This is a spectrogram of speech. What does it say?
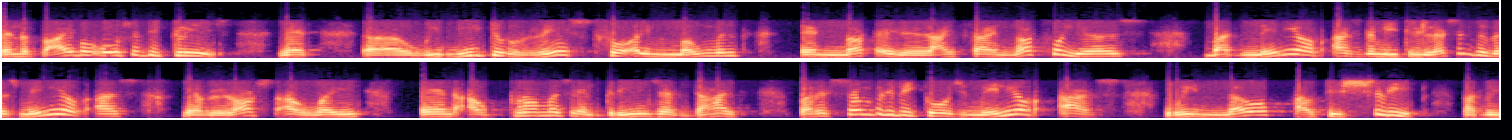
And the Bible also declares that uh, we need to rest for a moment and not a lifetime, not for years, but many of us, Dimitri, listen to this, many of us have lost our way and our promise and dreams have died. But it's simply because many of us, we know how to sleep, but we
